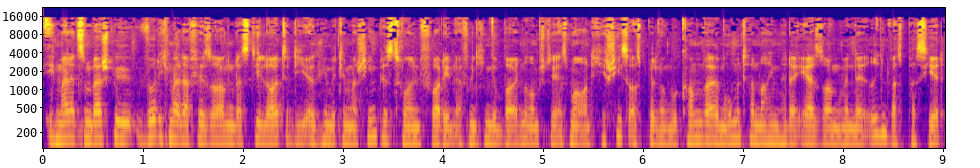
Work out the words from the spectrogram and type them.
ich meine zum Beispiel würde ich mal dafür sorgen, dass die Leute, die irgendwie mit den Maschinenpistolen vor den öffentlichen Gebäuden rumstehen, erstmal ordentliche Schießausbildung bekommen, weil momentan mache ich mir da eher Sorgen, wenn da irgendwas passiert.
